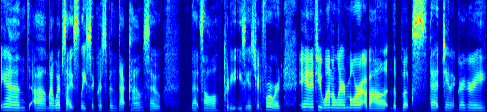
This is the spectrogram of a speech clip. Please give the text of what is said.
and uh, my website's lisacrispin.com. So that's all pretty easy and straightforward. And if you want to learn more about the books that Janet Gregory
